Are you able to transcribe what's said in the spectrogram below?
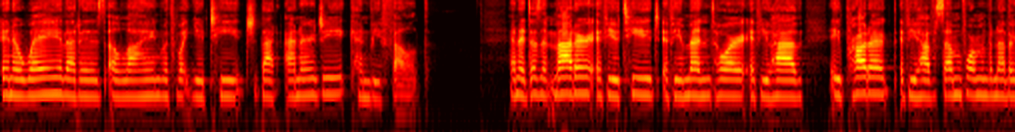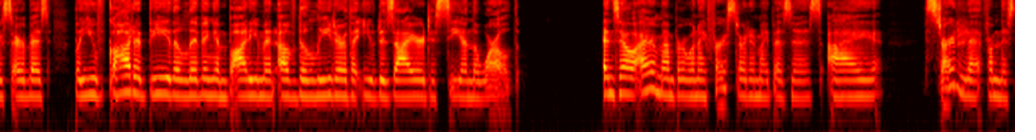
in a way that is aligned with what you teach, that energy can be felt. And it doesn't matter if you teach, if you mentor, if you have a product, if you have some form of another service, but you've got to be the living embodiment of the leader that you desire to see in the world. And so I remember when I first started my business, I started it from this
